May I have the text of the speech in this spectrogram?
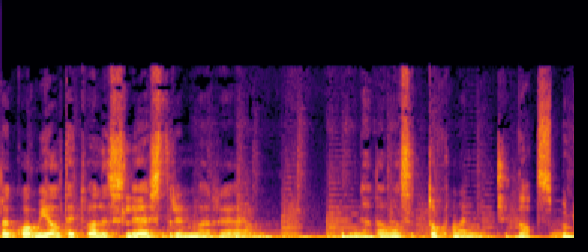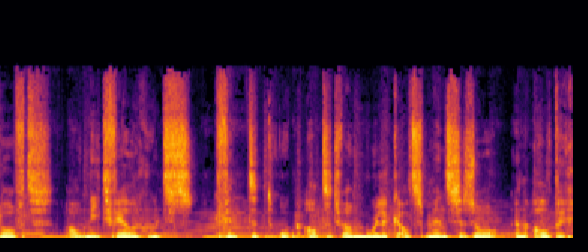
dan kwam je altijd wel eens luisteren, maar uh, nou, dat was het toch maar niet. Dat belooft al niet veel goeds. Ik vind het ook altijd wel moeilijk als mensen zo een alter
